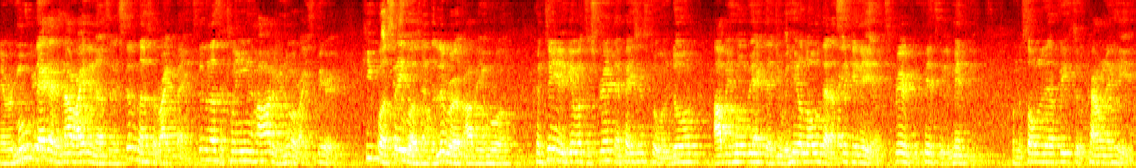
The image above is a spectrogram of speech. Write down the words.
And remove that that is not right in us and instill in us the right thing. Instill in us a clean heart and renew a right spirit. Keep us, save us, and deliver us, Abba Yahuwah. Continue to give us the strength and patience to endure. Abba Yahuwah, we ask that you would heal those that are sick and ill, spiritually, physically, mentally, from the sole of their feet to the crown of their head.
